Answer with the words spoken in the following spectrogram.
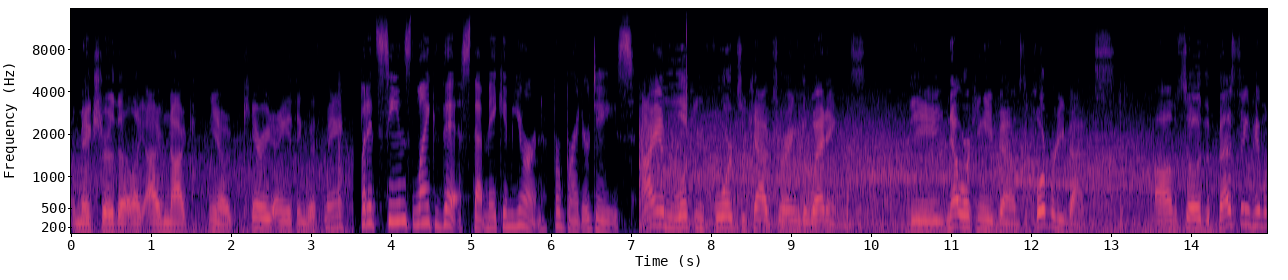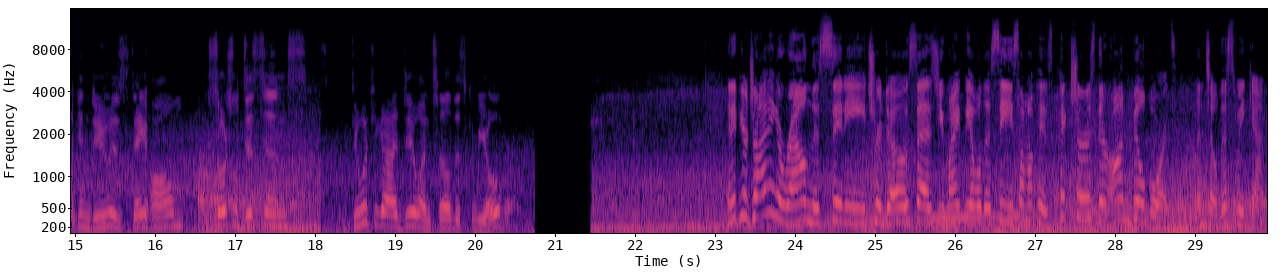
and make sure that like I've not, you know, carried anything with me. But it's scenes like this that make him yearn for brighter days. I am looking forward to capturing the weddings, the networking events, the corporate events. Um, so the best thing people can do is stay home, social distance, do what you gotta do until this can be over. And if you're driving around the city, Trudeau says you might be able to see some of his pictures. They're on billboards until this weekend.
